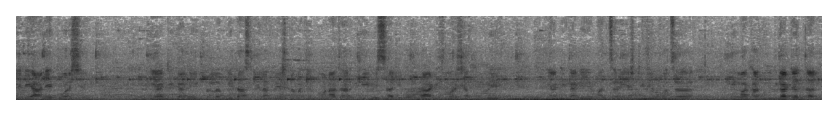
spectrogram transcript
गेली अनेक वर्ष या ठिकाणी प्रलंबित असलेला प्रश्न म्हणजे दोन हजार तेवीस साली बरोबर अडीच वर्षापूर्वी या ठिकाणी मनसर एस टी डेपोचं दिमाखात उद्घाटन झालं.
